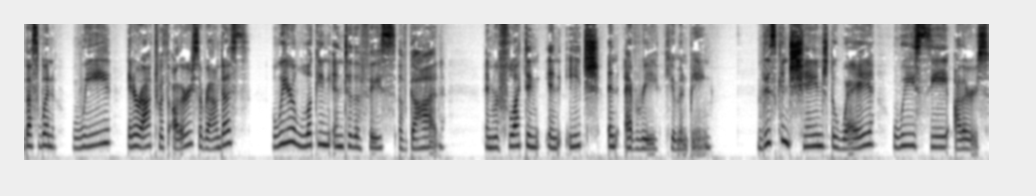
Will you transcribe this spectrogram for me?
Thus, when we interact with others around us, we are looking into the face of God and reflecting in each and every human being. This can change the way we see others,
